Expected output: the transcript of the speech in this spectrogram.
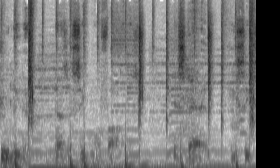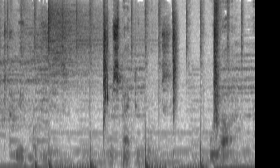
true leader doesn't seek more followers. Instead, he seeks to create more leaders. Respected roots, we are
